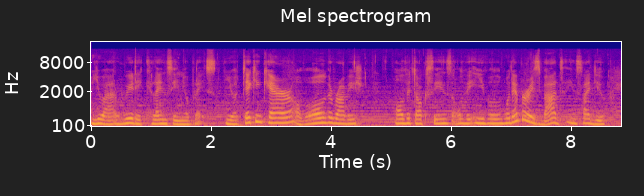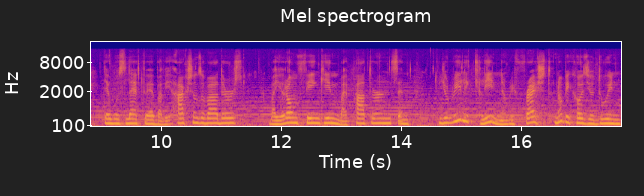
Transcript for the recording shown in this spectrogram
you are really cleansing your place. You are taking care of all the rubbish, all the toxins, all the evil, whatever is bad inside you that was left there by the actions of others, by your own thinking, by patterns, and you're really clean and refreshed, not because you're doing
